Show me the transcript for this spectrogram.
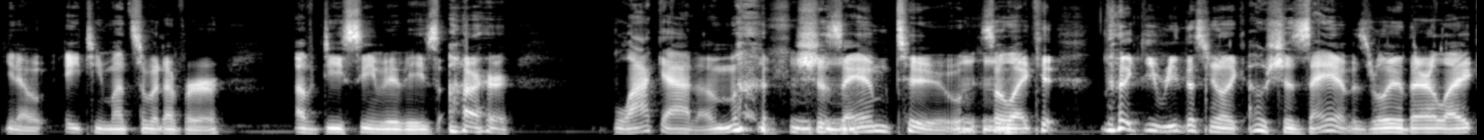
you know 18 months or whatever of DC movies are Black Adam, Shazam 2. So like like you read this and you're like, "Oh, Shazam is really their like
